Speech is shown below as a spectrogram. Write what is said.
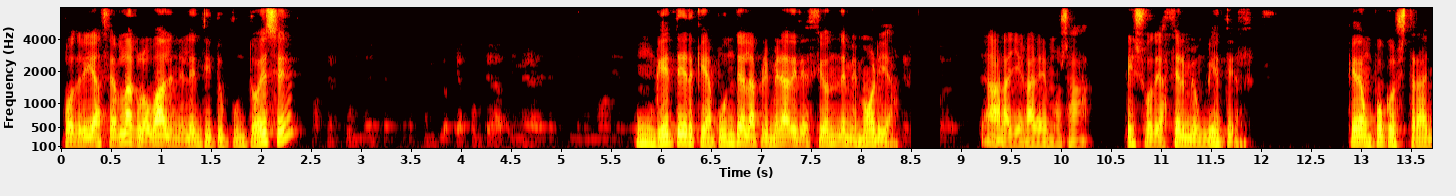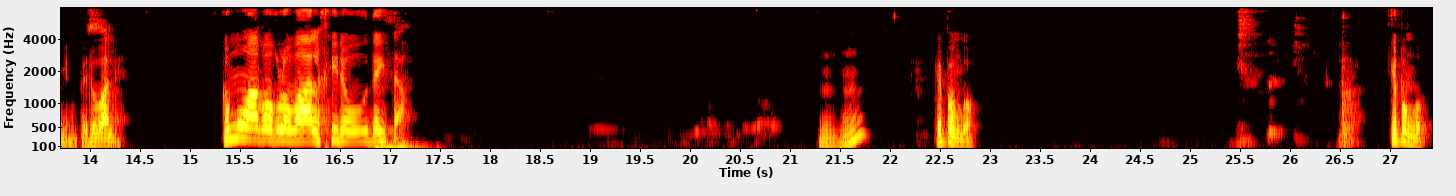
Podría hacerla global en el entity.s. Un getter que apunte a la primera dirección de memoria. Ahora llegaremos a eso de hacerme un getter. Queda un poco extraño, pero vale. ¿Cómo hago global hero data? ¿Qué pongo? ¿Qué pongo?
